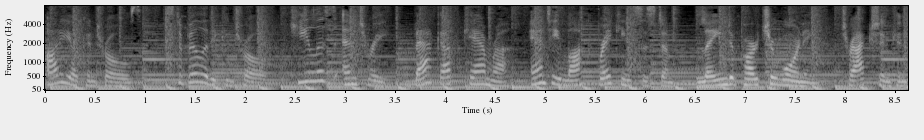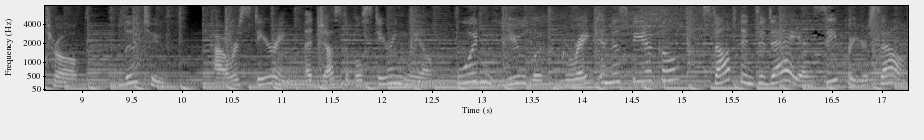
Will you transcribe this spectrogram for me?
audio controls, stability control, keyless entry, backup camera, anti-lock braking system, lane departure warning, traction control, Bluetooth, power steering, adjustable steering wheel. Wouldn't you look great in this vehicle? Stop in today and see for yourself.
